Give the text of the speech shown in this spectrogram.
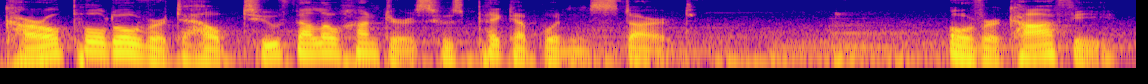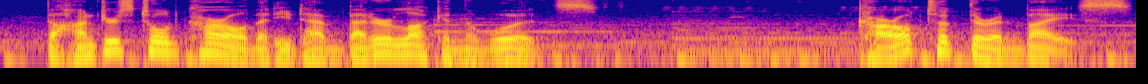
Carl pulled over to help two fellow hunters whose pickup wouldn't start. Over coffee, the hunters told Carl that he'd have better luck in the woods. Carl took their advice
